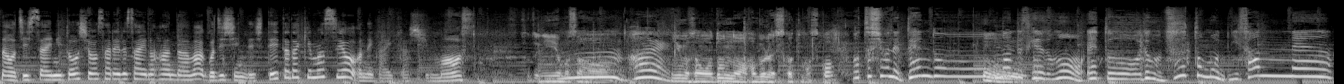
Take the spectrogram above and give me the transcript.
なお、実際に投資をされる際の判断はご自身でしていただきますようお願いいたします。と新山さん、うんはい。新山さんはどんな歯ブラシ使ってますか？私はね電動なんですけれども、えっとでもずっともう23年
